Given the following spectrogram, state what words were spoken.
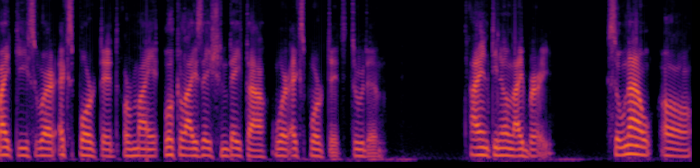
my keys were exported or my localization data were exported to the INTNL library. So now uh,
